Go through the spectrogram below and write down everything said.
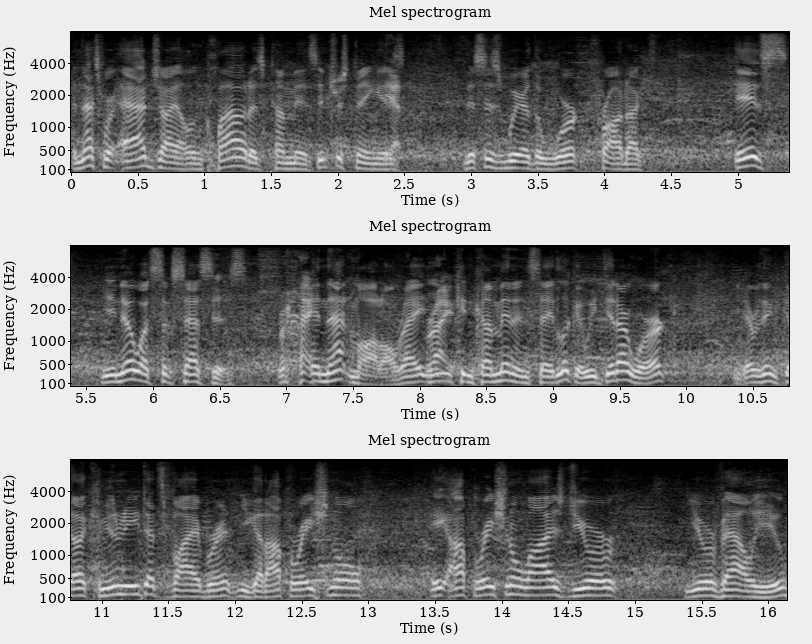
and that's where Agile and cloud has come in. It's interesting is, yep. this is where the work product is, you know what success is right. in that model, right? right? You can come in and say, look, we did our work, everything's got a community that's vibrant, you got operational, operationalized your, your value.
